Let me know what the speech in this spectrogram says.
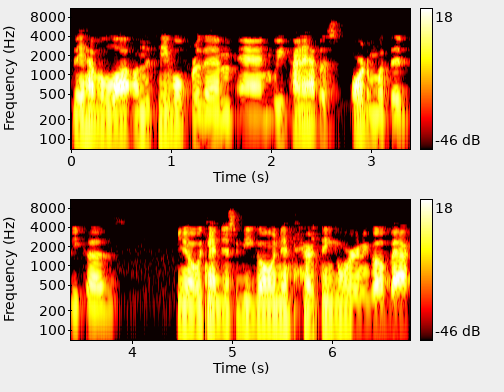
they have a lot on the table for them, and we kind of have to support them with it because you know we can't just be going in there thinking we're going to go back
